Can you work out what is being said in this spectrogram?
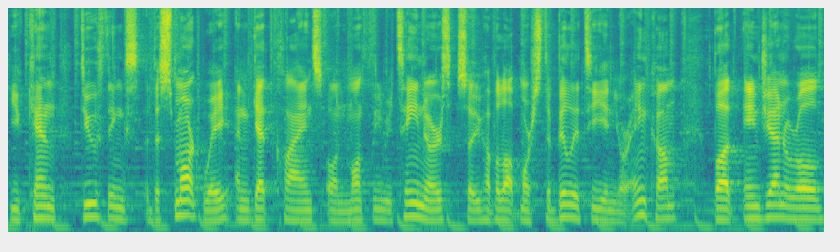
you can do things the smart way and get clients on monthly retainers, so you have a lot more stability in your income but in general,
